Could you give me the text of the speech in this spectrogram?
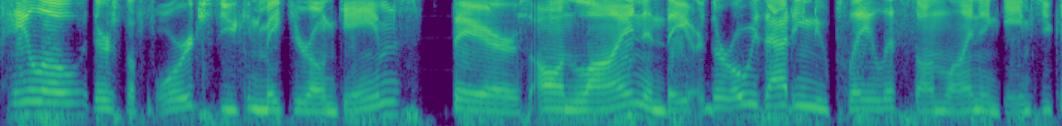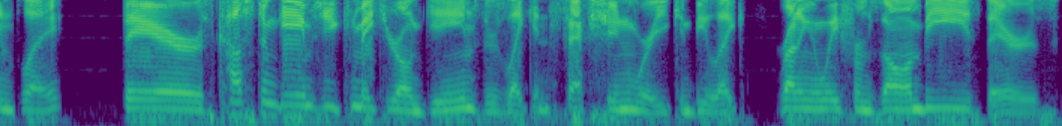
Halo, there's the Forge, so you can make your own games. There's online, and they they're always adding new playlists online and games you can play. There's custom games, you can make your own games. There's like Infection, where you can be like running away from zombies. There's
